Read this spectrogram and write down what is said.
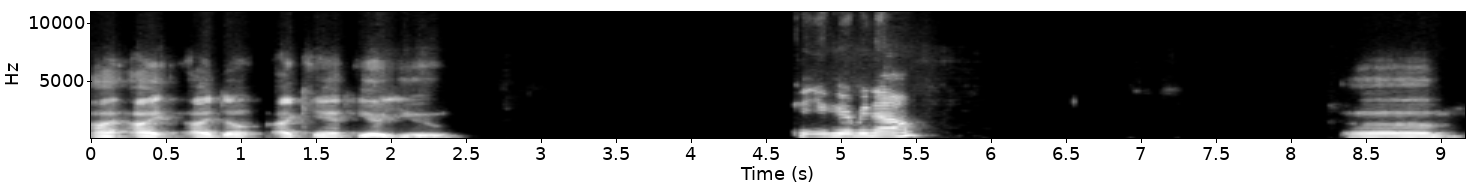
I, I I don't I can't hear you. Can you hear me now? Um,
